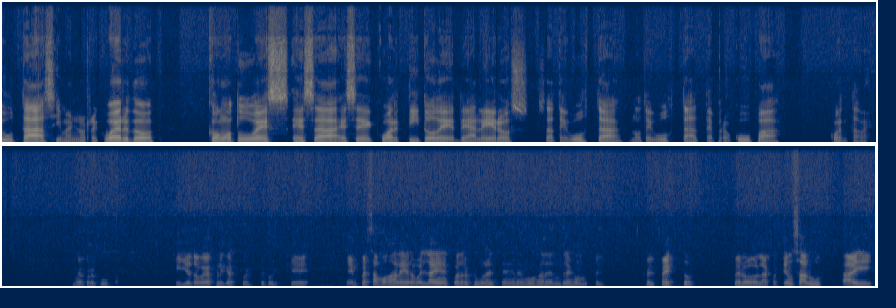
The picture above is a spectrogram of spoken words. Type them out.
Utah, si mal no recuerdo. ¿Cómo tú ves esa, ese cuartito de, de aleros? O sea, ¿te gusta? ¿No te gusta? ¿Te preocupa? Cuéntame. Me preocupa. Y yo te voy a explicar por qué. Porque empezamos a leer, ¿verdad? En el cuadro regular tenemos a Deandre Hunter. Perfecto. Pero la cuestión salud ahí,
